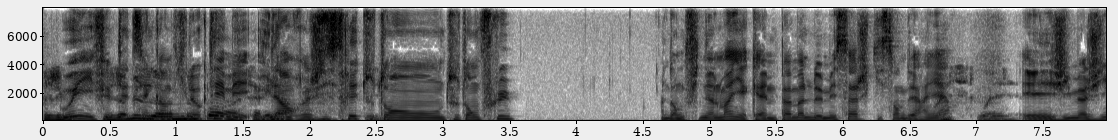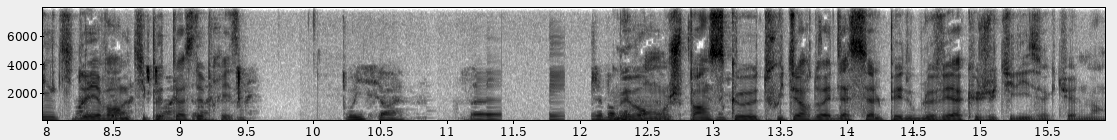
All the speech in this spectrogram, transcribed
Oui, il fait peut-être 50 euh, même kilooctets, mais c'est il a enregistré tout en, tout en flux. Donc finalement, il y a quand même pas mal de messages qui sont derrière. Ouais. Et j'imagine qu'il doit y avoir un petit peu de place de prise. Oui, c'est vrai. Euh, Mais bon, je pense que Twitter doit être la seule PWA que j'utilise actuellement.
